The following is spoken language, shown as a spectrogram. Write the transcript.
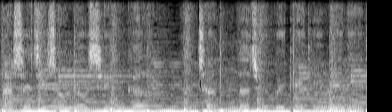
那时几首流行歌，成了聚会 KTV 里的。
